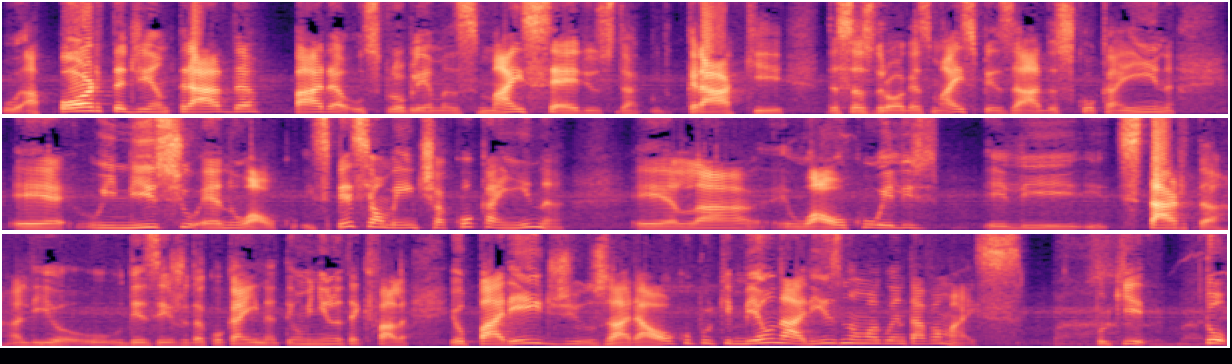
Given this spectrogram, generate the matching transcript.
O- a porta de entrada para os problemas mais sérios da do crack, dessas drogas mais pesadas, cocaína, é, o início é no álcool. Especialmente a cocaína, ela, o álcool, ele, ele starta ali o, o desejo da cocaína. Tem um menino até que fala: Eu parei de usar álcool porque meu nariz não aguentava mais. Porque to,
